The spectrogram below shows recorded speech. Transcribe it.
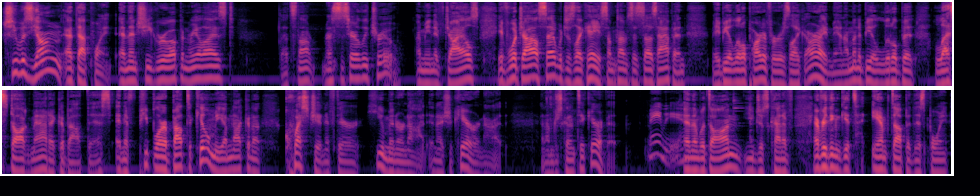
she was young at that point, and then she grew up and realized that's not necessarily true. I mean, if Giles, if what Giles said, which is like, hey, sometimes this does happen, maybe a little part of her is like, all right, man, I'm going to be a little bit less dogmatic about this. And if people are about to kill me, I'm not going to question if they're human or not, and I should care or not. And I'm just going to take care of it. Maybe. And then with Dawn, you just kind of, everything gets amped up at this point.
